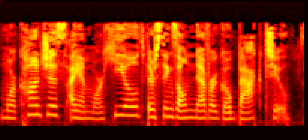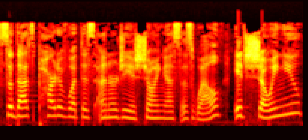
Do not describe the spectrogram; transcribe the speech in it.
more conscious. I am more healed. There's things I'll never go back to. So that's part of what this energy is showing us as well. It's showing you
